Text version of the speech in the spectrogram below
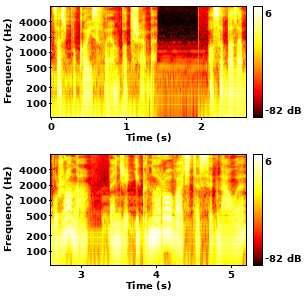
zaspokoi swoją potrzebę. Osoba zaburzona będzie ignorować te sygnały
